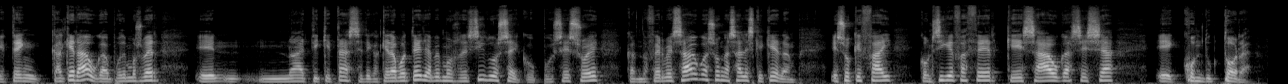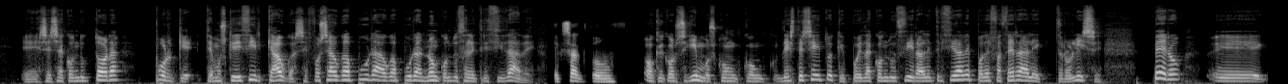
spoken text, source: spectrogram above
que ten calquera auga, podemos ver eh, na etiquetase de calquera botella vemos residuo seco, pois eso é cando ferves a auga son as sales que quedan. Eso que fai consigue facer que esa auga sexa eh, conductora. Eh, sexa conductora porque temos que dicir que a auga, se fose auga pura, a auga pura non conduce electricidade. Exacto. O que conseguimos con, con deste xeito é que poida conducir a electricidade e poder facer a electrolise. Pero, eh,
